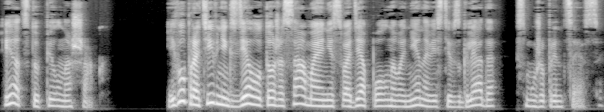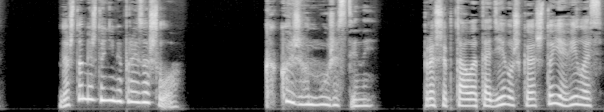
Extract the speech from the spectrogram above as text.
и отступил на шаг. Его противник сделал то же самое, не сводя полного ненависти взгляда с мужа принцессы. Да что между ними произошло? «Какой же он мужественный!» — прошептала та девушка, что явилась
